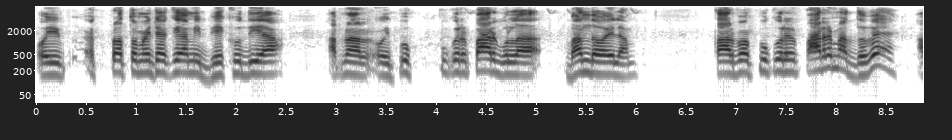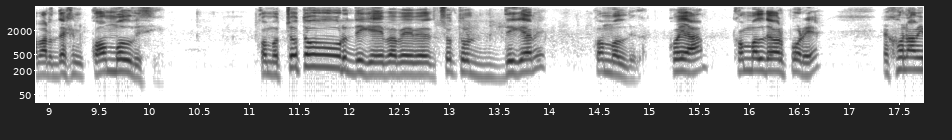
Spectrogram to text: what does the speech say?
ওই প্রথম এটাকে আমি ভেকু দিয়া আপনার ওই পুক, পুকুরের পাড়গুলা বান্ধা হইলাম। তারপর পুকুরের পাড়ের মাধ্যমে আবার দেখেন কম্বল দিছি। কম্বল চতুর্দিকে এভাবে চতুর্দিকে আমি কম্বল দিলাম। কইয়া কম্বল দেওয়ার পরে এখন আমি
